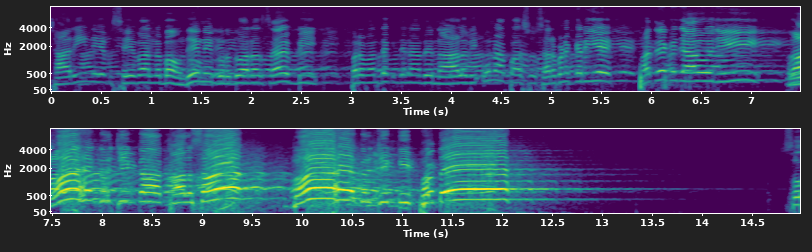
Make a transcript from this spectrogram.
ਸਾਰੀ ਨੇ ਸੇਵਾ ਨਿਭਾਉਂਦੇ ਨੇ, ਗੁਰਦੁਆਰਾ ਸਾਹਿਬ ਵੀ, ਪ੍ਰਬੰਧਕ ਜਨਾਂ ਦੇ ਨਾਲ ਵੀ, ਉਹਨਾਂ ਪਾਸੋਂ ਸਰਵਣ ਕਰੀਏ। ਫਤਿਹ ਗਜਾਓ ਜੀ। ਵਾਹਿਗੁਰੂ ਜੀ ਕਾ ਖਾਲਸਾ। ਵਾਹਿਗੁਰੂ ਜੀ ਕੀ ਫਤਿਹ। ਸੋ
